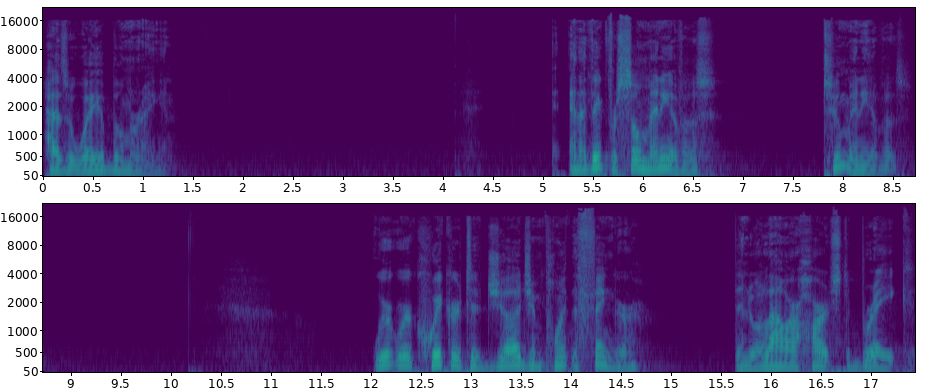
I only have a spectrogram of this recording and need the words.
has a way of boomeranging. And I think for so many of us, too many of us, we're, we're quicker to judge and point the finger than to allow our hearts to break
